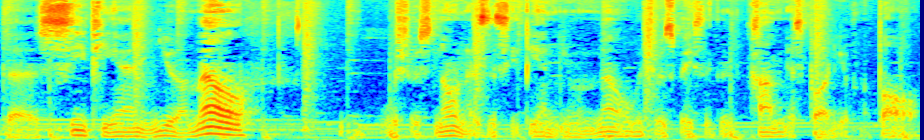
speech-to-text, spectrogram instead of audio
the CPN UML, which was known as the CPN UML, which was basically the Communist Party of Nepal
